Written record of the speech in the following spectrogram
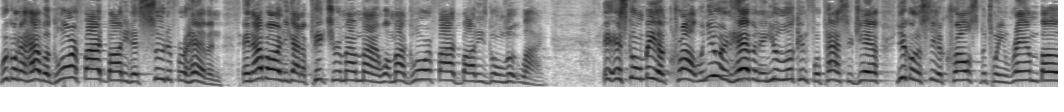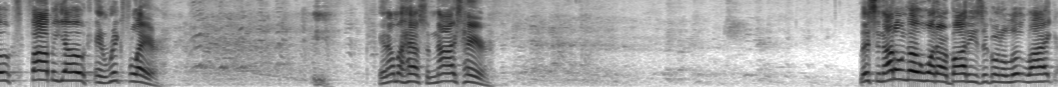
We're going to have a glorified body that's suited for heaven. And I've already got a picture in my mind what my glorified body is going to look like. It's going to be a cross. When you're in heaven and you're looking for Pastor Jeff, you're going to see a cross between Rambo, Fabio, and Ric Flair. and I'm going to have some nice hair. Listen, I don't know what our bodies are going to look like.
